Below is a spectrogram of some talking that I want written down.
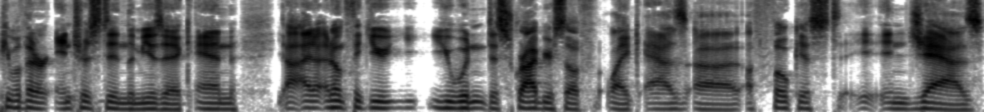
people that are interested in the music. And I, I don't think you you wouldn't describe yourself like as a, a focused in jazz,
